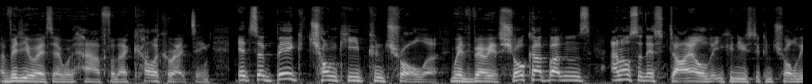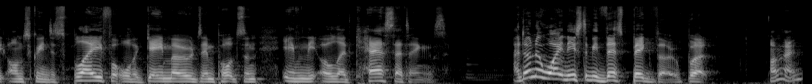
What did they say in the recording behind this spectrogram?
a video editor would have for their color correcting. It's a big chunky controller with various shortcut buttons and also this dial that you can use to control the on-screen display for all the game modes, inputs, and even the OLED care settings. I don't know why it needs to be this big though, but alright.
